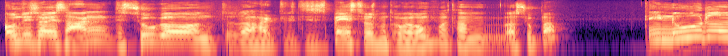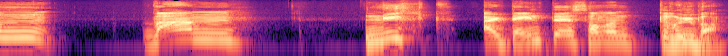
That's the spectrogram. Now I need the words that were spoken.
Und wie soll ich sagen, das Sugo und oder halt dieses Beste, was wir drumherum gemacht haben, war super. Die Nudeln waren nicht al dente, sondern drüber.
